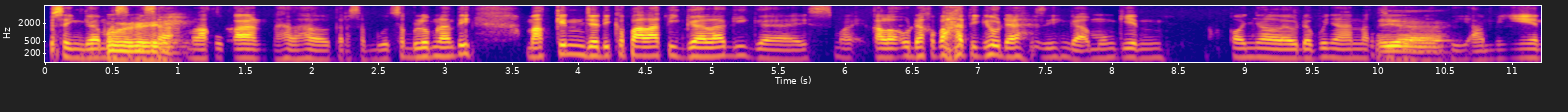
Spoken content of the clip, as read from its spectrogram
sehingga masih Ui. bisa melakukan hal-hal tersebut sebelum nanti makin jadi kepala tiga lagi guys kalau udah kepala tiga udah sih nggak mungkin konyol ya udah punya anak yeah. juga nanti amin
